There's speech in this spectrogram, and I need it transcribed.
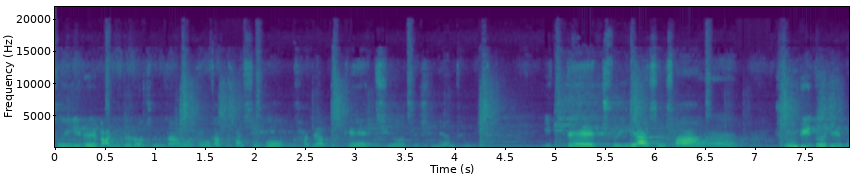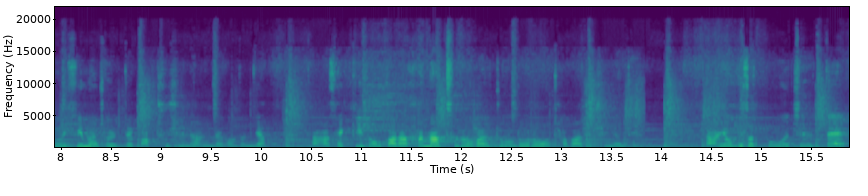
V를 만들어 준다고 생각하시고 가볍게 쥐어주시면 됩니다. 이때 주의하실 사항은 준비 그립은 힘을 절대 꽉 주시면 안 되거든요. 자, 새끼손가락 하나 들어갈 정도로 잡아주시면 돼요. 자, 여기서 공을 칠 때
